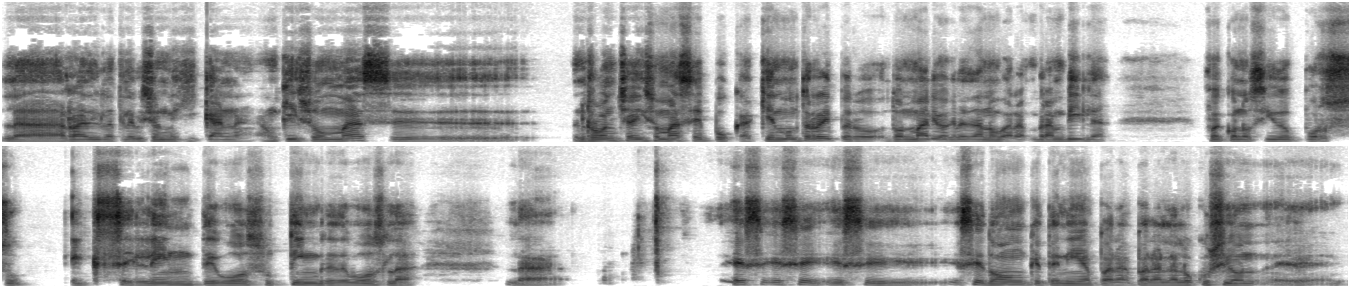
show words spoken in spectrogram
la radio y la televisión mexicana, aunque hizo más, eh, Roncha hizo más época aquí en Monterrey, pero don Mario Agredano Brambila fue conocido por su excelente voz, su timbre de voz, la, la, ese, ese, ese, ese don que tenía para, para la locución. Eh,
